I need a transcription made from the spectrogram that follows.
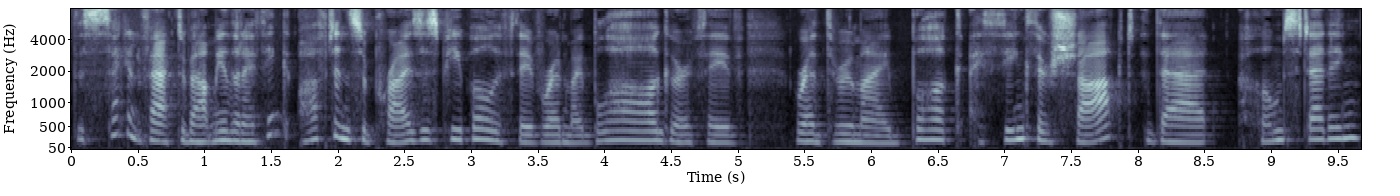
The second fact about me that I think often surprises people if they've read my blog or if they've read through my book, I think they're shocked that homesteading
